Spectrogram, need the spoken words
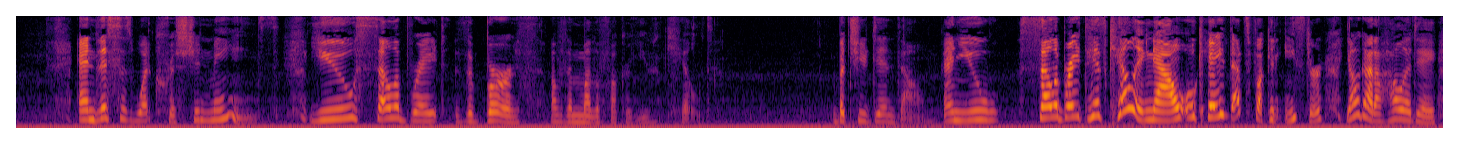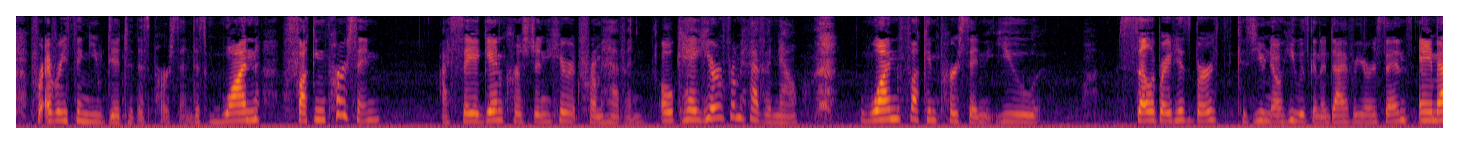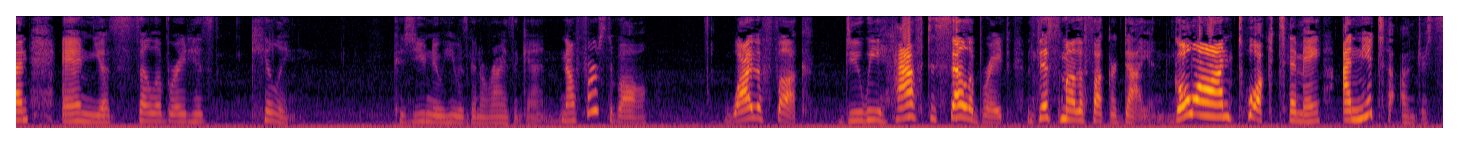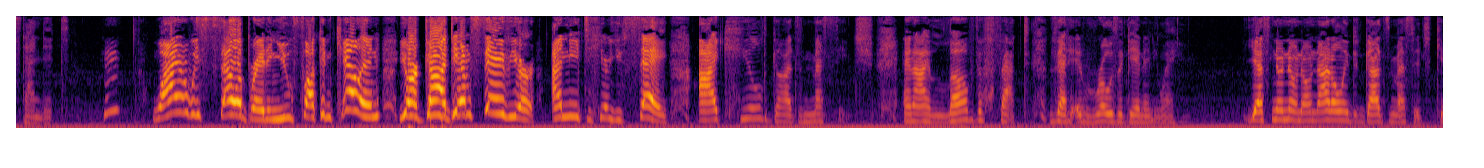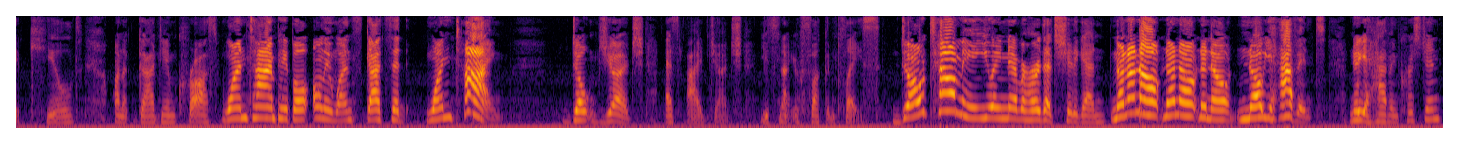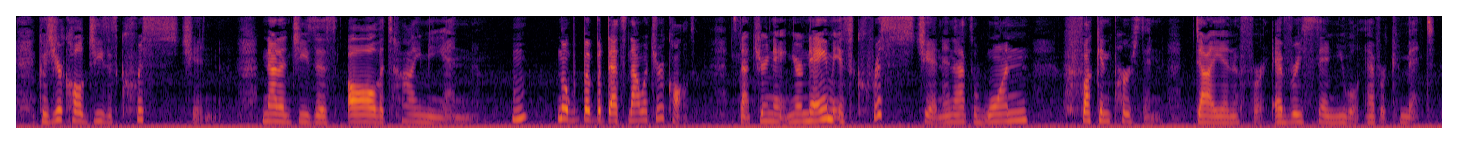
And this is what Christian means. You celebrate the birth of the motherfucker you killed. But you did though. And you celebrate his killing now. Okay, that's fucking Easter. Y'all got a holiday for everything you did to this person. This one fucking person. I say again, Christian, hear it from heaven. Okay, hear it from heaven now. One fucking person you celebrate his birth because you know he was going to die for your sins. Amen. And you celebrate his killing because you knew he was going to rise again. Now, first of all, why the fuck do we have to celebrate this motherfucker dying? Go on, talk to me. I need to understand it. Hmm? Why are we celebrating you fucking killing your goddamn savior? I need to hear you say, I killed God's message. And I love the fact that it rose again anyway. Yes, no, no, no. Not only did God's message get killed on a goddamn cross one time, people, only once. God said one time. Don't judge as I judge. It's not your fucking place. Don't tell me you ain't never heard that shit again. No, no, no, no, no, no, no. No, you haven't. No, you haven't, Christian, because you're called Jesus Christian, not a Jesus all the time in. Hmm? No, but but that's not what you're called. It's not your name. Your name is Christian, and that's one fucking person dying for every sin you will ever commit.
